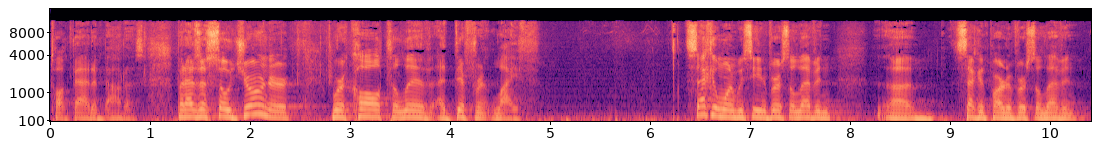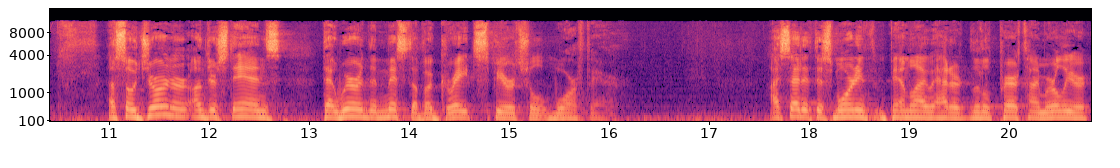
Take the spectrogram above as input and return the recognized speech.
talk bad about us. But as a sojourner, we're called to live a different life. Second one we see in verse 11, uh, second part of verse 11. A sojourner understands that we're in the midst of a great spiritual warfare. I said it this morning. Pamela, we had a little prayer time earlier,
